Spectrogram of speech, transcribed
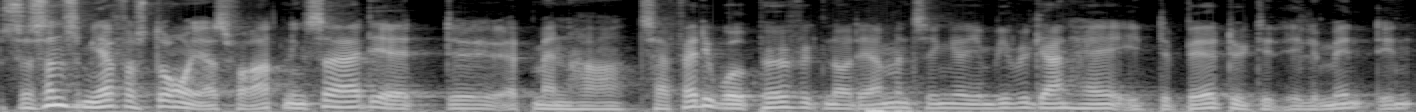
Så sådan som jeg forstår jeres forretning, så er det, at, øh, at man har taget fat i World Perfect, når det er, man tænker, jamen vi vil gerne have et øh, bæredygtigt element ind.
